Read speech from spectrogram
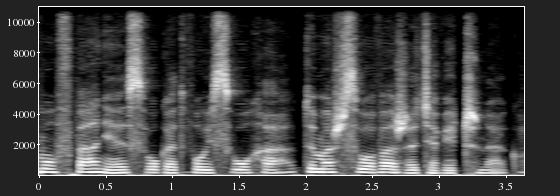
Mów, Panie, sługa Twój słucha, Ty masz słowa życia wiecznego.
